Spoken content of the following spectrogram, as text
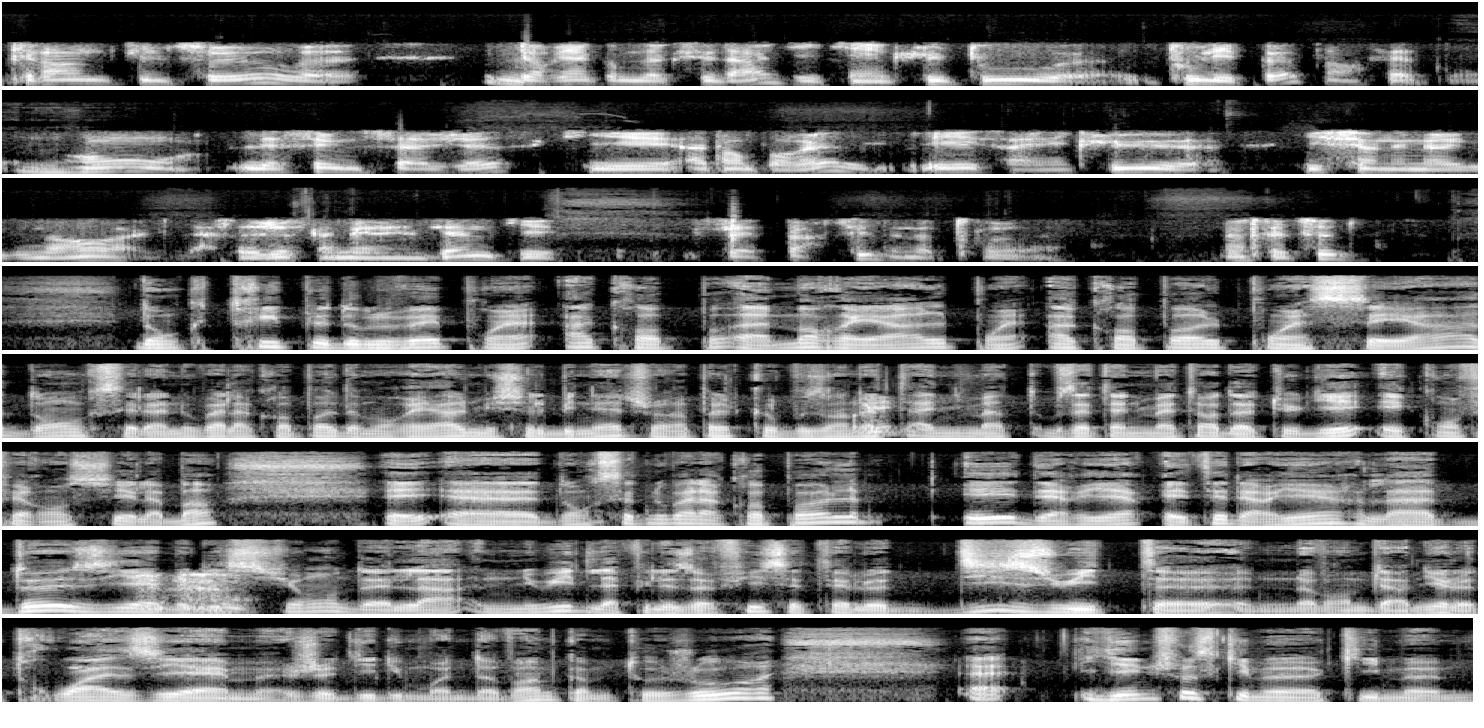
grandes cultures d'Orient comme d'Occident, qui, qui inclut tous les peuples, en fait, mm-hmm. ont laissé une sagesse qui est atemporelle et ça inclut ici en Amérique du Nord la sagesse amérindienne qui fait partie de notre, notre étude. Donc www.montréal.acropole.ca. Donc c'est la nouvelle acropole de Montréal. Michel Binet, je rappelle que vous en êtes animateur, vous êtes animateur d'atelier et conférencier là-bas. Et euh, donc cette nouvelle acropole est derrière, était derrière la deuxième édition de la Nuit de la philosophie. C'était le 18 euh, novembre dernier, le troisième jeudi du mois de novembre, comme toujours. Euh, il y a une chose qui me, qui me,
